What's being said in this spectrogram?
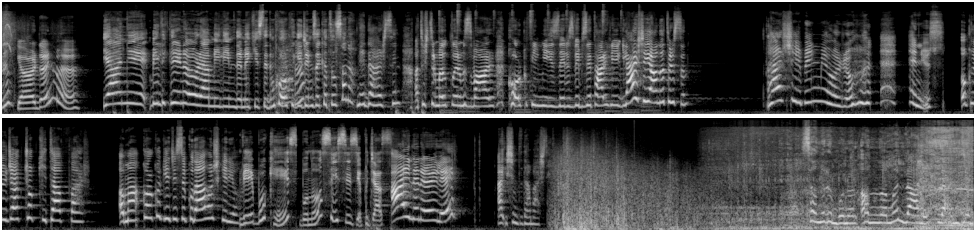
Hı, gördün mü? Yani bildiklerini öğrenmeliyim demek istedim. Korku gecemize katılsana. Ne dersin? Atıştırmalıklarımız var, korku filmi izleriz ve bize tarihle ilgili her şeyi anlatırsın. Her şeyi bilmiyorum. Henüz. Okuyacak çok kitap var. Ama korku gecesi kulağa hoş geliyor. Ve bu kez bunu sessiz yapacağız. Aynen öyle. Ay şimdiden başlayalım. Sanırım bunun anlamı lanetlendim.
